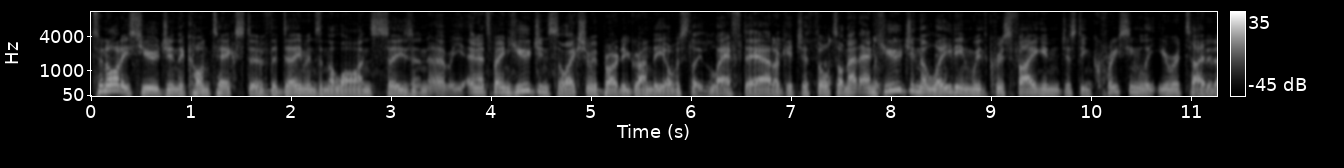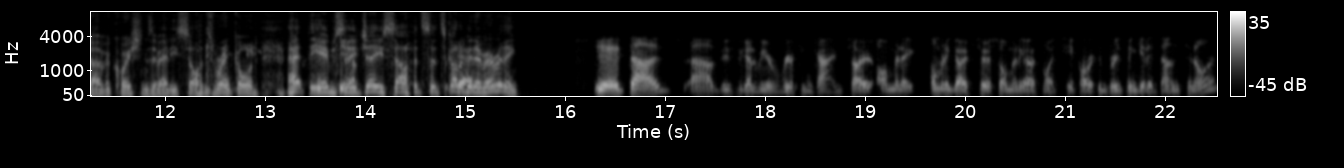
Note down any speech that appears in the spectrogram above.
Tonight is huge in the context of the Demons and the Lions season. Um, and it's been huge in selection with Brodie Grundy obviously left out. I'll get your thoughts on that. And huge in the lead in with Chris Fagan just increasingly irritated over questions about his side's record at the MCG. So it's it's got yeah. a bit of everything. Yeah, it does. Uh, this is going to be a ripping game. So I'm going to I'm going to go first. I'm going to go with my tip. I reckon Brisbane get it done tonight.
